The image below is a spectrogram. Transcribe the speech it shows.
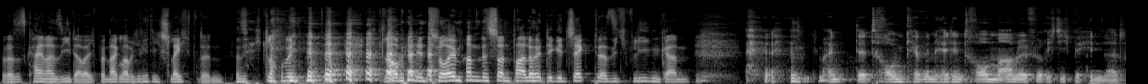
sodass es keiner sieht. Aber ich bin da, glaube ich, richtig schlecht drin. Also ich glaube, ich glaube, in den Träumen haben das schon ein paar Leute gecheckt, dass ich fliegen kann. ich meine, der Traum Kevin hält den Traum Manuel für richtig behindert.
